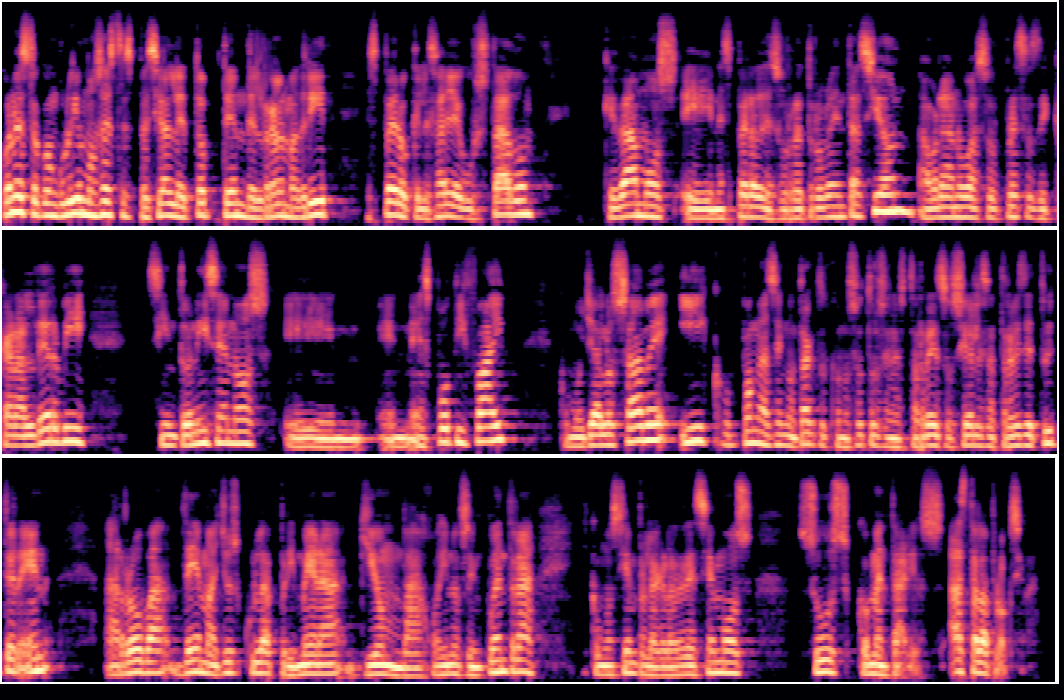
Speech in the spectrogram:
Con esto concluimos este especial de Top 10 del Real Madrid, espero que les haya gustado. Quedamos en espera de su retroalimentación. Habrá nuevas sorpresas de cara al derby. Sintonícenos en, en, Spotify, como ya lo sabe, y pónganse en contacto con nosotros en nuestras redes sociales a través de Twitter en arroba de mayúscula primera guion bajo. Ahí nos encuentra y como siempre le agradecemos sus comentarios. Hasta la próxima.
